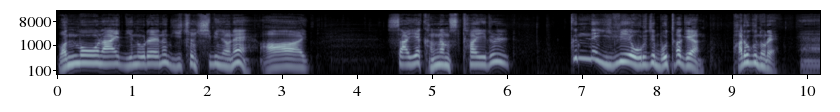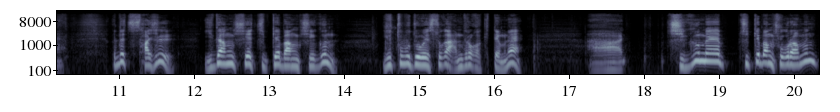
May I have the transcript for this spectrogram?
One More Night 이 노래는 2012년에 아 싸이의 강남 스타일을 끝내 1위에 오르지 못하게 한 바로 그 노래. 예. 근데 사실 이 당시의 집계 방식은 유튜브 조회수가 안 들어갔기 때문에 아 지금의 집계 방식으로 하면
